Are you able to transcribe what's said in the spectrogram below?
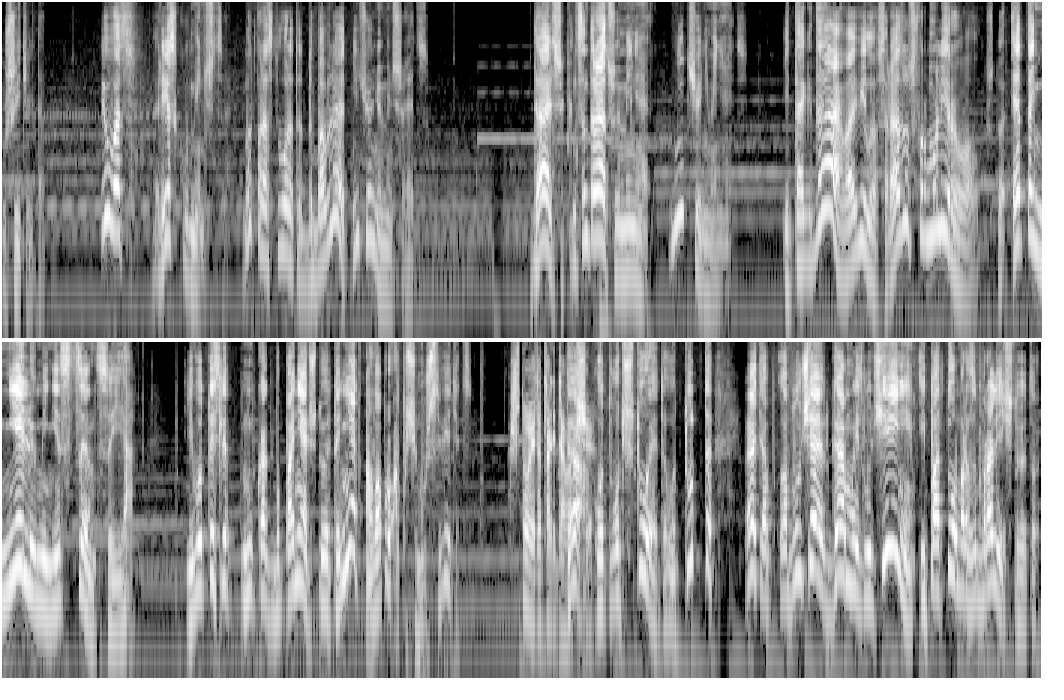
тушитель такой, и у вас резко уменьшится. Вот в раствор этот добавляют, ничего не уменьшается. Дальше концентрацию меняют, ничего не меняется. И тогда Вавилов сразу сформулировал, что это не люминесценция. И вот если, ну, как бы понять, что это нет, а вопрос, а почему же светится? Что это тогда Да, вообще? вот, вот что это? Вот тут-то, понимаете, об- облучают гамма-излучением, и потом разобрались, что это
